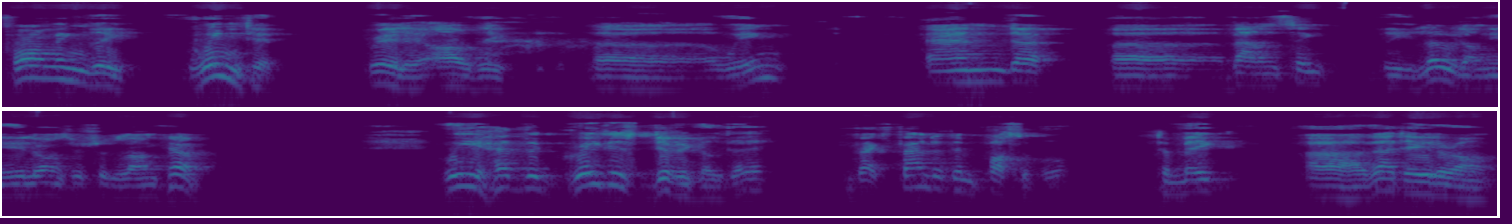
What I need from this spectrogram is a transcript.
forming the wingtip, really, of the uh, wing, and uh, uh, balancing the load on the ailerons which were along here. We had the greatest difficulty, in fact found it impossible, to make uh, that aileron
